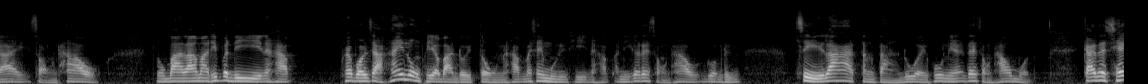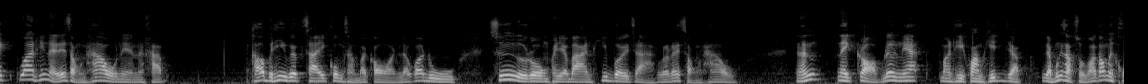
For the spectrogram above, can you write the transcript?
ได้ 2 เท่า โรงพยาบาลรามาธิบดีนะครับใครบริจาคให้โรงพยาบาลโดยตรงนะครับไม่ใช่มูลนิธินะครับอันนี้ก็ได้ 2 เท่ารวมถึง สีราชต่างๆ ด้วย พวกนี้ได้ 2 เท่าหมด การจะเช็คว่าที่ไหนได้ 2 เท่าเนี่ยนะครับเข้าไปที่เว็บไซต์กรมสรรพากร แล้วก็ดูชื่อโรงพยาบาลที่บริจาคแล้วได้ 2 เท่านั้นในกรอบเรื่องนี้บางทีความคิดอย่าอย่าเพิ่งสับสนว่าต้องเป็นโค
